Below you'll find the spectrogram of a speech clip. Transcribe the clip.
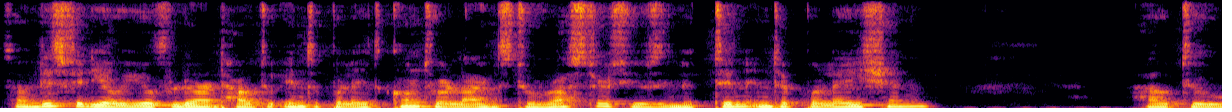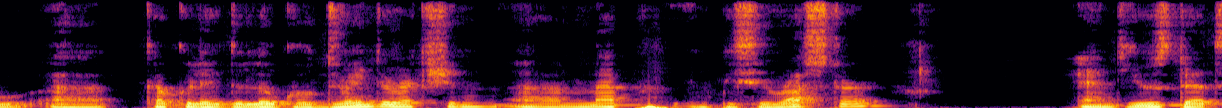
So in this video you've learned how to interpolate contour lines to rasters using the tin interpolation, how to uh, calculate the local drain direction uh, map in PC raster, and use that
